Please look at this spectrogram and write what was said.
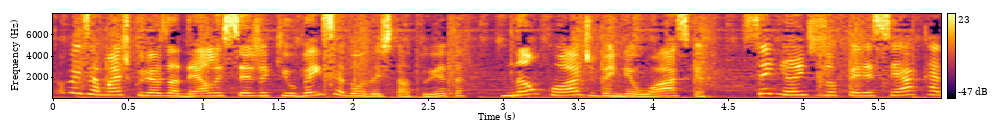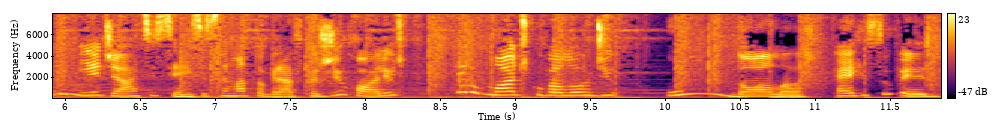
Talvez a mais curiosa delas seja que o vencedor da estatueta não pode vender o Oscar sem antes oferecer à Academia de Artes e Ciências Cinematográficas de Hollywood pelo módico valor de um dólar. É isso mesmo.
